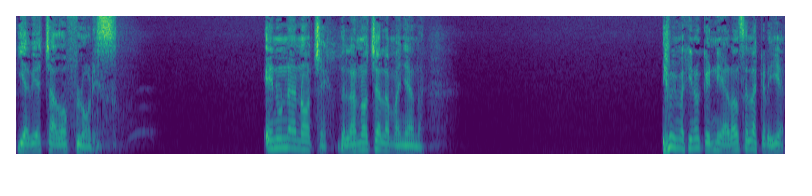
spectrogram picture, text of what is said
y había echado flores. En una noche, de la noche a la mañana. Y me imagino que ni Aarón se la creía.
